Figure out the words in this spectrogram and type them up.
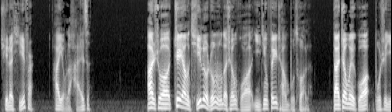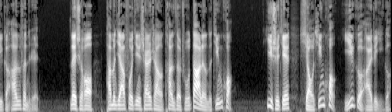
娶了媳妇儿，还有了孩子。按说这样其乐融融的生活已经非常不错了，但郑卫国不是一个安分的人。那时候，他们家附近山上探测出大量的金矿，一时间小金矿一个挨着一个，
